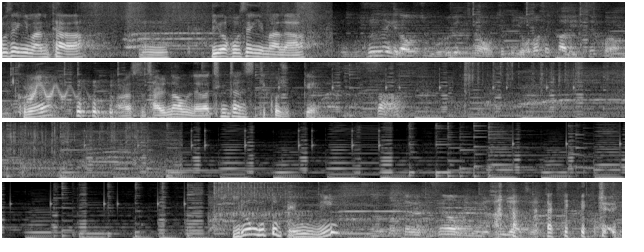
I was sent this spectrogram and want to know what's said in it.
고생이 많다. 음, 네가 고생이 많아. 무슨 색이 나올지 모르겠지만 어쨌든 여러 색깔이 있을 거야. 그래? 알았어. 잘 나오면 내가 칭찬 스티커 줄게. 싸. 이런 것도 배우니? 너, 너 때문에 고생하고 있는 게 신기하지.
